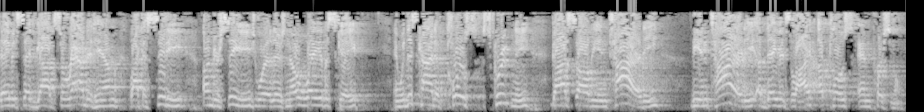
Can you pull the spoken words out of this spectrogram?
David said God surrounded him like a city under siege where there's no way of escape. And with this kind of close scrutiny, God saw the entirety, the entirety of David's life up close and personal.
